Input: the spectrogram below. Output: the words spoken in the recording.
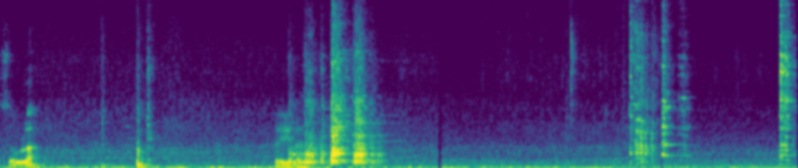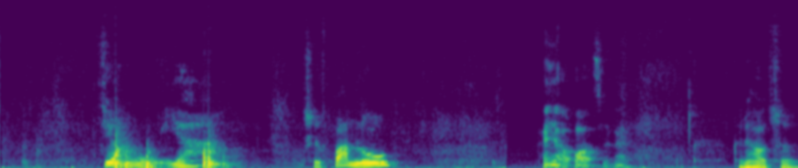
熟了，可以了。姜母鸭，吃饭喽！看一下好不好吃，看。肯定好吃，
